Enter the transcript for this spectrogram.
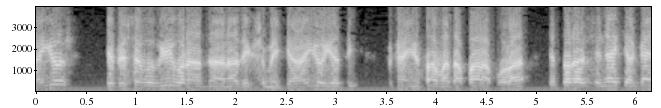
Άγιος και πιστεύω γρήγορα να, να δείξουμε και Άγιο γιατί κάνει θαύματα πάρα πολλά. Και τώρα συνέχεια κάνει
